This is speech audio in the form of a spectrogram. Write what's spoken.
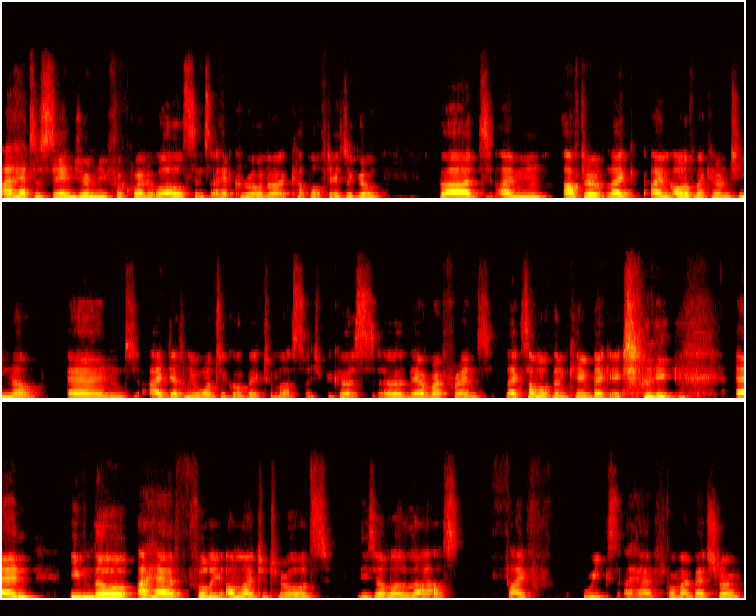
I had to stay in Germany for quite a while since I had corona a couple of days ago. But I'm after like I'm out of my quarantine now and I definitely want to go back to Maastricht because uh, they are my friends. Like some of them came back actually, and even though I have fully online tutorials, these are the last five weeks I have for my bachelor.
